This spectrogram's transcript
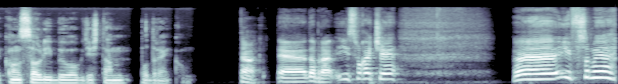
y, konsoli było gdzieś tam pod ręką. Tak, e, dobra. I słuchajcie, I w sumie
